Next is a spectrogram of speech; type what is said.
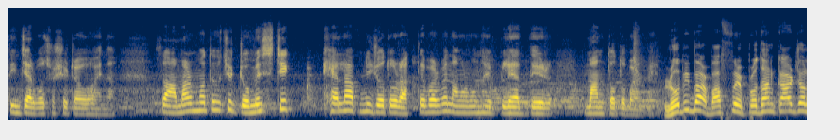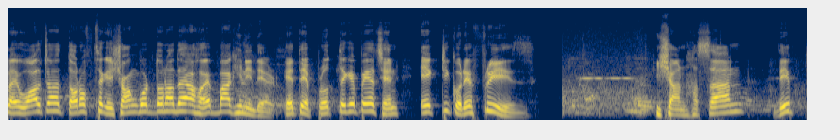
তিন চার বছর সেটাও হয় না। তো আমার মতে হচ্ছে ডোমেস্টিক খেলা আপনি যত রাখতে পারবেন, আমার মনে হয় প্লেয়ারদের মান তত বাড়বে। রবিবার বাফুফের প্রধান কার্যালয়ে ওয়াল্টার তরফ থেকে সংবর্ধনা দেওয়া হয় বাঘিনীদের। এতে প্রত্যেকে পেয়েছেন একটি করে ফ্রিজ ঈশান হাসান, দীপ্ত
